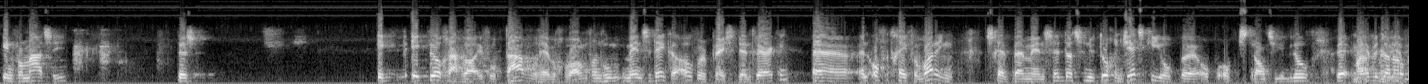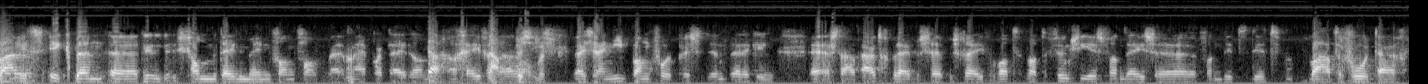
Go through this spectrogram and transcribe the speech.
informatie. Dus ik, ik, wil graag wel even op tafel hebben gewoon van hoe mensen denken over presidentwerking. Uh, en of het geen verwarring schept bij mensen dat ze nu toch een jetski op, uh, op, op het strand zien. Ik bedoel, we, we hebben dan over... Barits, ik ben, uh, ik zal meteen de mening van, van mijn partij dan ja. gaan geven. Nou, precies. Wij zijn niet bang voor presidentwerking. er staat uitgebreid beschreven wat, wat de functie is van, deze, van dit, dit watervoertuig.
